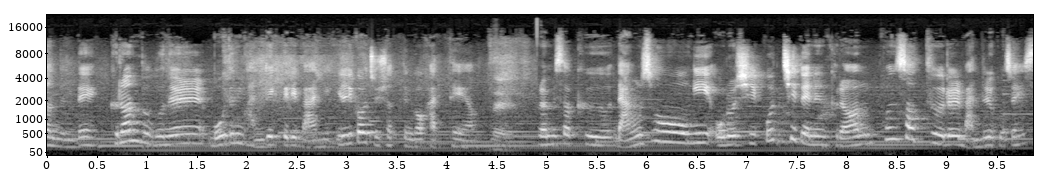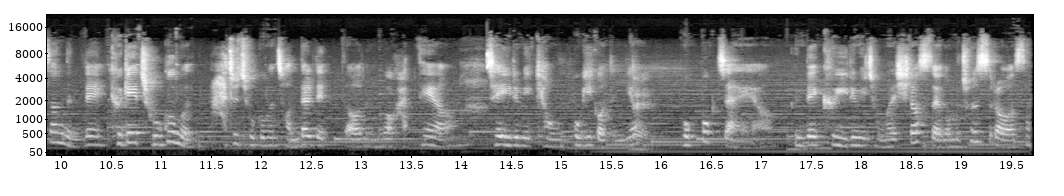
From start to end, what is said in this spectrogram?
었는데 그런 부분을 모든 관객들이 많이 읽어주셨던 것 같아요. 네. 그러면서 그 낭송이 오롯이 꽃이 되는 그런 콘서트를 만들고자 했었는데 그게 조금은 아주 조금은 전달됐던 것 같아요. 제 이름이 경복이거든요. 네. 복복자예요. 근데 그 이름이 정말 싫었어요. 너무 촌스러워서.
